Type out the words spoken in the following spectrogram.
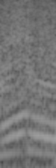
Oh!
